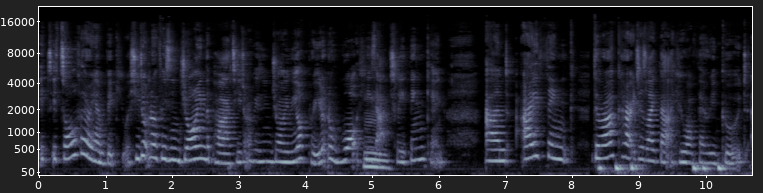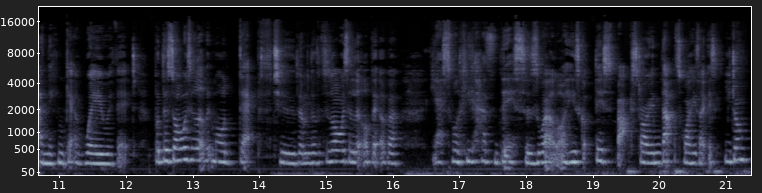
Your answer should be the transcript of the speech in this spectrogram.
It's it's all very ambiguous. You don't know if he's enjoying the party. You don't know if he's enjoying the opera. You don't know what he's Hmm. actually thinking. And I think there are characters like that who are very good and they can get away with it. But there's always a little bit more depth to them. There's always a little bit of a yes, well, he has this as well, or he's got this backstory, and that's why he's like this. You don't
